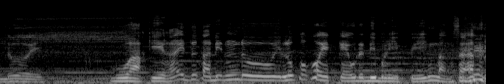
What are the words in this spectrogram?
Nduy. Gua kira itu tadi enduy lu kok kayak, udah di briefing bangsat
